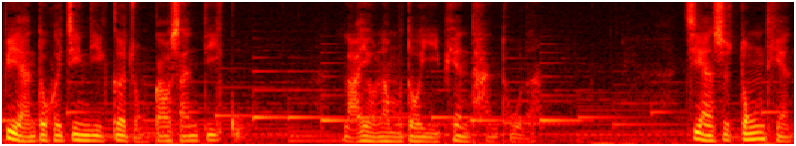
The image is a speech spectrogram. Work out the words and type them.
必然都会经历各种高山低谷，哪有那么多一片坦途呢？既然是冬天，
